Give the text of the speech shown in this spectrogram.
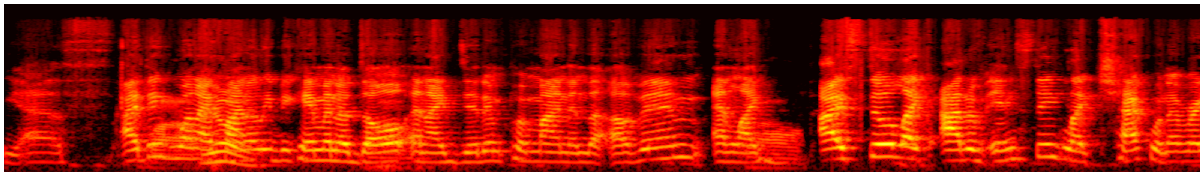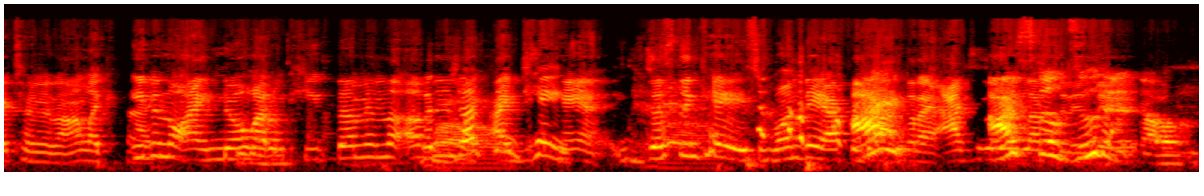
Yes. I think Wow. when I Yo. finally became an adult and I didn't put mine in the oven and like Wow. I still like out of instinct like check whenever I turn it on. Like even though I know I don't keep them in the oven, then like just I in just case. can't. Just in case. One day I forgot I- that I accidentally I left still it in do there. that though.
